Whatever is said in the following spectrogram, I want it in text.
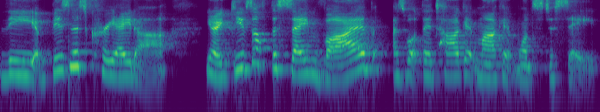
the business creator, you know, gives off the same vibe as what their target market wants to see.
